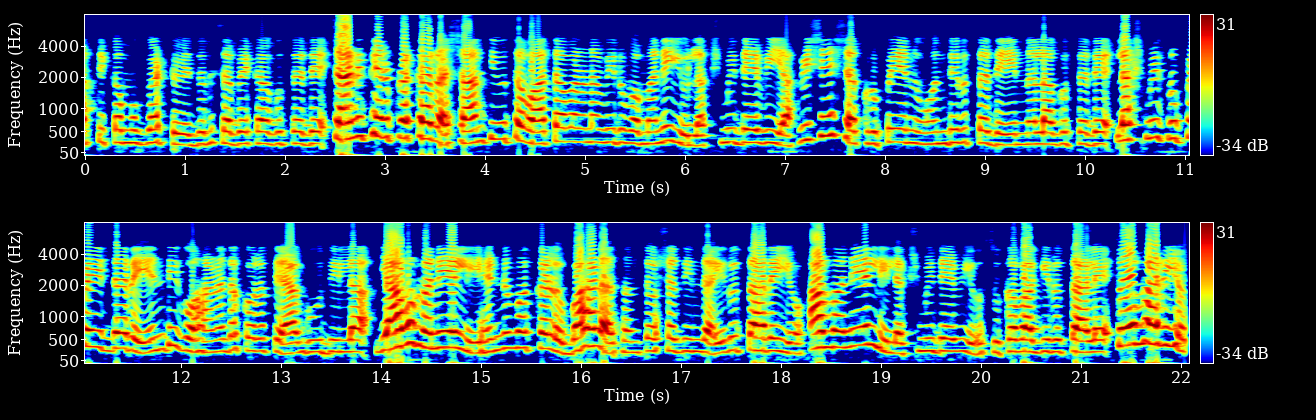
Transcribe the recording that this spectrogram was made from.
ಆರ್ಥಿಕ ಮುಗ್ಗಟ್ಟು ಎದುರಿಸಬೇಕಾಗುತ್ತದೆ. ಚಾಣಕ್ಯರ ಪ್ರಕಾರ ಶಾಂತಿಯುತ ವಾತಾವರಣವಿರುವ ಮನೆಯು ಲಕ್ಷ್ಮೀ ದೇವಿಯ ವಿಶೇಷ ಕೃಪೆಯನ್ನು ಹೊಂದಿರುತ್ತದೆ ಎನ್ನಲಾಗುತ್ತದೆ. ಲಕ್ಷ್ಮಿ ಕೃಪೆ ಇದ್ದರೆ ಎಂದಿಗೂ ಹಣದ ಕೊರತೆ ಆಗುವುದಿಲ್ಲ. ಯಾವ ಮನೆಯಲ್ಲಿ ಹೆಣ್ಣು ಮಕ್ಕಳು ಬಹಳ ಸಂತೋಷದಿಂದ ಇರುತ್ತಾರೆಯೋ, ಆ ಮನೆಯಲ್ಲಿ ಲಕ್ಷ್ಮೀ ದೇವಿಯು ಸುಖವಾಗಿರುತ್ತಾಳೆ. ಸೋಮಾರಿಯು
